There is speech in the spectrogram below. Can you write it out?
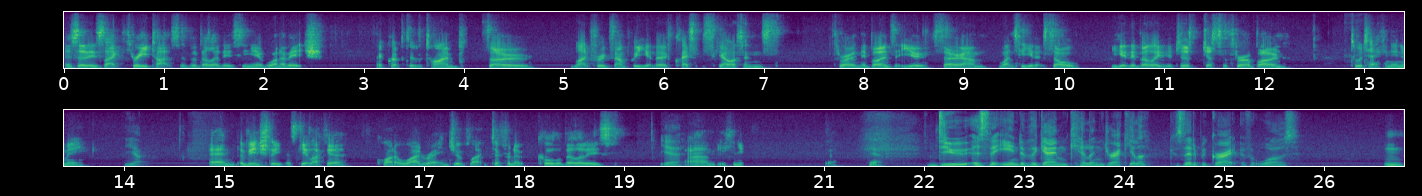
and so there's like three types of abilities, and you have one of each equipped at a time. So like for example, you get the classic skeletons throwing their bones at you. So um, once you get its soul, you get the ability to just just to throw a bone to attack an enemy, Yeah. and eventually you just get like a quite a wide range of like different cool abilities Yeah. um, you can use. Do you, is the end of the game killing Dracula? Because that'd be great if it was. Mm.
